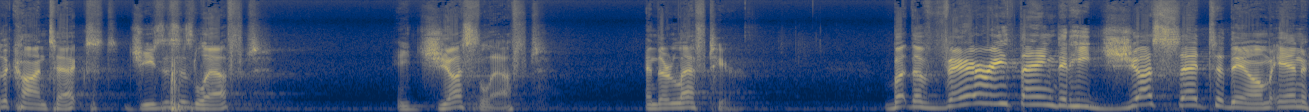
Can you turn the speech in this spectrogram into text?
the context. Jesus has left, he just left and they're left here. But the very thing that he just said to them in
